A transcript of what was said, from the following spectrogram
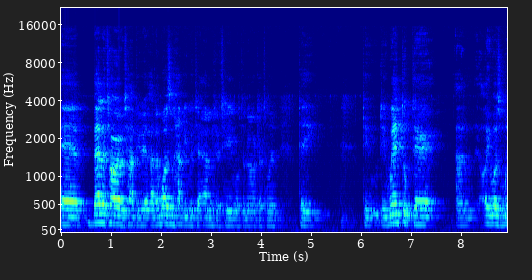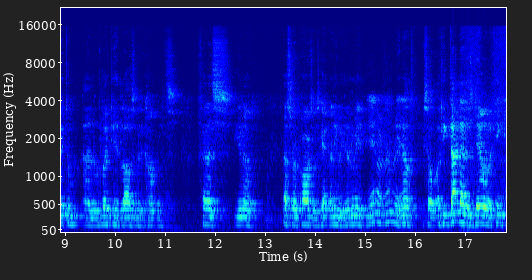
Uh, Bellator, I was happy with, and I wasn't happy with the amateur team up the north at the time. They, they, they went up there, and I wasn't with them, and it was like they had lost a bit of confidence. Fellas, you know, that's the report I was getting anyway. You know what I mean? Yeah, I remember. You yeah. know, so I think that let us down. I think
